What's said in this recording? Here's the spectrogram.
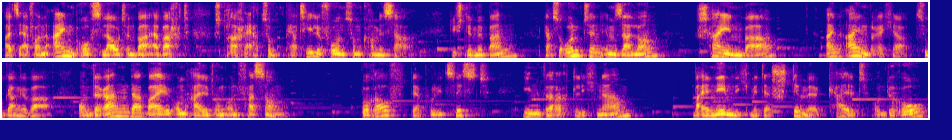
Als er von Einbruchslauten war erwacht, sprach er zum, per Telefon zum Kommissar. Die Stimme bang, dass unten im Salon scheinbar ein Einbrecher zugange war und rang dabei um Haltung und Fasson worauf der Polizist ihn wörtlich nahm, weil nämlich mit der Stimme kalt und roh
